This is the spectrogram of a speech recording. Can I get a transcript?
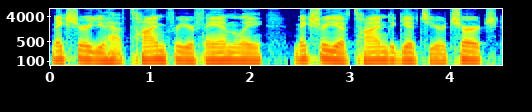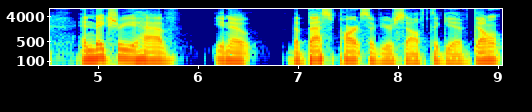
Make sure you have time for your family. Make sure you have time to give to your church, and make sure you have, you know, the best parts of yourself to give. Don't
